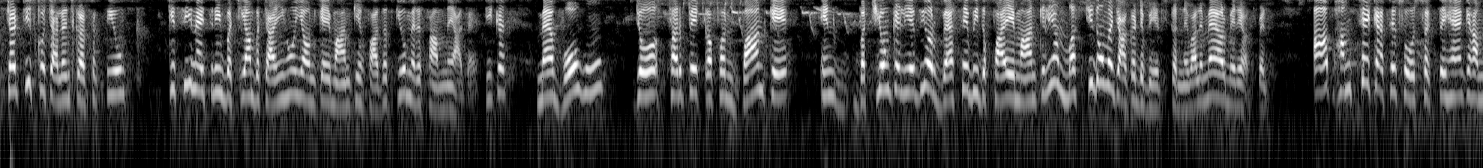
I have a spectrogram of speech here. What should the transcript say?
चर्चिज़ को चैलेंज कर सकती हूँ। किसी ने इतनी बच्चियाँ बचाई हों या उनके ईमान की हिफाजत की हो, मेरे सामने आ जाए, ठीक है? मैं वो हूँ जो सर पे कफन बाँध के इन बच्चियों के लिए भी और वैसे भी दफ़ा ईमान के लिए हम मस्जिदों में जाकर डिबेट्स करने वाले, मैं और मेरे हस्बैंड आप हमसे कैसे सोच सकते हैं कि हम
